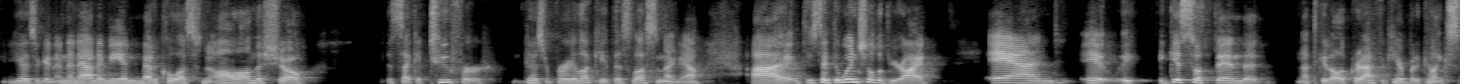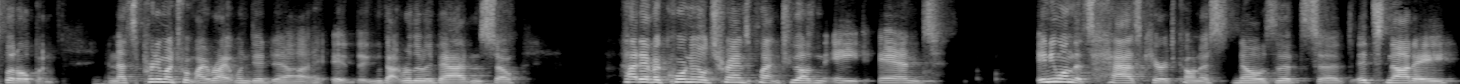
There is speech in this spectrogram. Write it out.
you guys are getting an anatomy and medical lesson all on the show it's like a twofer. You guys are very lucky at this lesson right now. Uh, it's like the windshield of your eye, and it, it, it gets so thin that not to get all graphic here, but it can like split open, and that's pretty much what my right one did. Uh, it, it, got really really bad, and so had to have a corneal transplant in 2008. And anyone that has keratoconus knows that uh, it's not a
